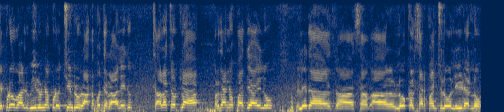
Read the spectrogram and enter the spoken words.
ఎప్పుడో వాళ్ళు వీలున్నప్పుడు వచ్చిండ్రు రాకపోతే రాలేదు. చాలా చోట్ల ప్రధానోపాధ్యాయులు లేదా స- లోకల్ సర్పంచ్లు లీడర్లు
